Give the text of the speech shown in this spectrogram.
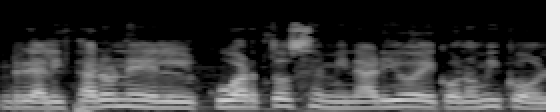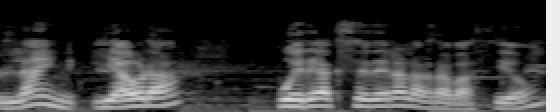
realizaron el cuarto seminario económico online y ahora puede acceder a la grabación,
